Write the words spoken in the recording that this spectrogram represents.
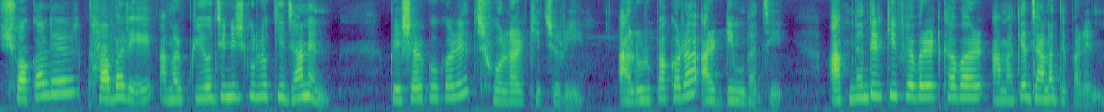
সকালের খাবারে আমার প্রিয় জিনিসগুলো কি জানেন? প্রেশার কুকারে ছোলার খিচুড়ি, আলুর পাকোড়া আর ডিম ভাজি। আপনাদের কি ফেভারিট খাবার? আমাকে জানাতে পারেন।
